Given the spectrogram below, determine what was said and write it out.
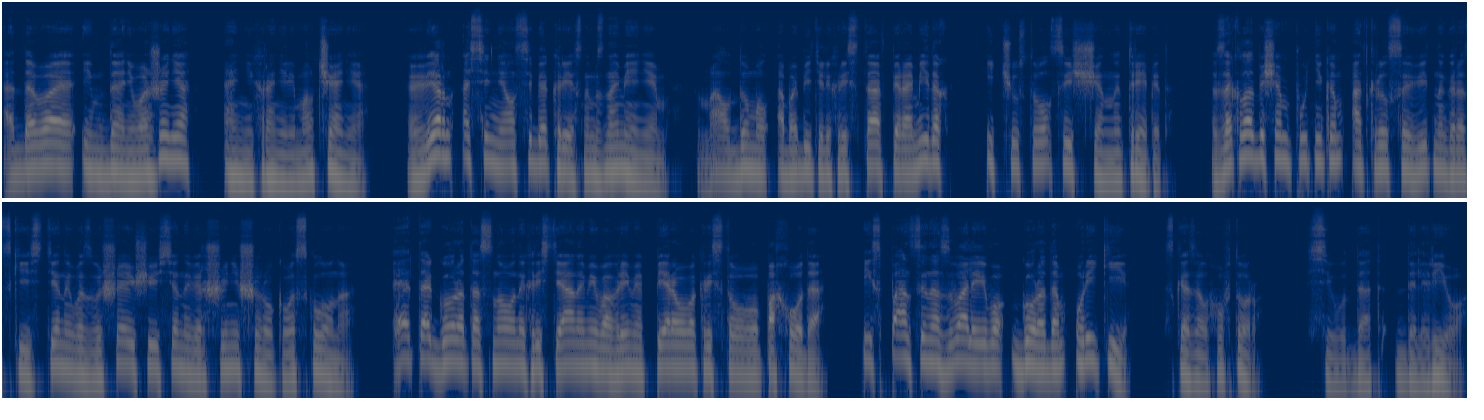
Отдавая им дань уважения, они хранили молчание. Верн осенял себя крестным знамением. Мал думал об обители Христа в пирамидах и чувствовал священный трепет. За кладбищем путникам открылся вид на городские стены, возвышающиеся на вершине широкого склона. Это город, основанный христианами во время первого крестового похода. Испанцы назвали его городом у реки, сказал Хуфтор. Сиудат дель Рио,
